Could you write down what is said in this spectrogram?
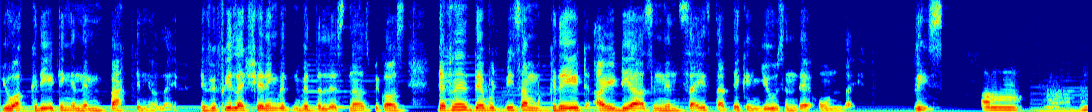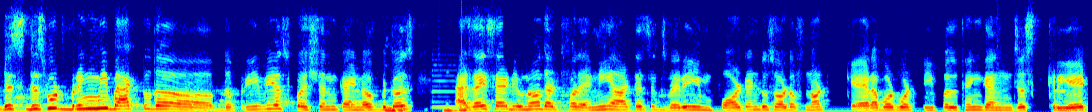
you are creating an impact in your life. If you feel like sharing with, with the listeners because definitely there would be some great ideas and insights that they can use in their own life. Please. Um this this would bring me back to the the previous question kind of because mm-hmm. as i said you know that for any artist it's very important to sort of not care about what people think and just create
